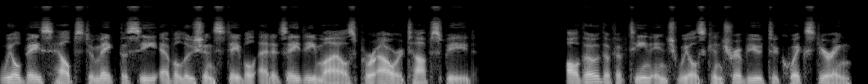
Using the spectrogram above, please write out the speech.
Wheelbase helps to make the C Evolution stable at its 80 miles per hour top speed. Although the 15-inch wheels contribute to quick steering,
